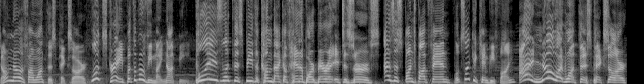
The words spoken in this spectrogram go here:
Don't know if I want this, Pixar. Looks great, but the movie might not be. Please let this be the comeback of Hanna-Barbera it deserves. As a SpongeBob fan, looks like it can be fun. I know I want this, Pixar!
